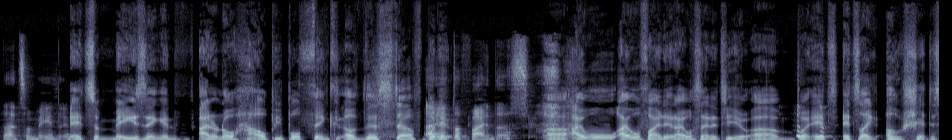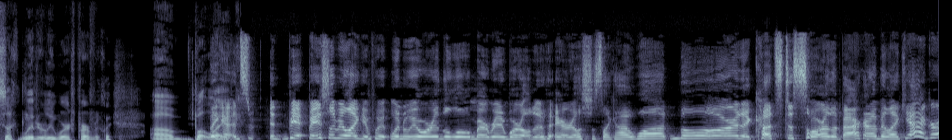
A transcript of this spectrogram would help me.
That's amazing. It's amazing, and I don't know how people think of this stuff, I but have it, to find this. uh, I will. I will find it and I will send it to you. Um, but it's it's like oh shit, this like literally works perfectly. Um, but But like yeah, it's it ba- basically be like if we, when we were in the Little Mermaid world, if Ariel's just like, "I want more," and it cuts to Sora in the background, I'd be like, "Yeah, girl,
